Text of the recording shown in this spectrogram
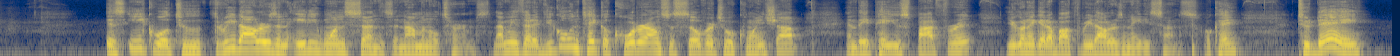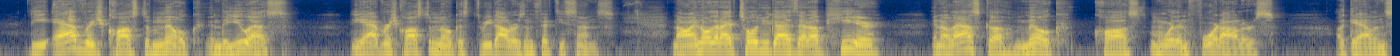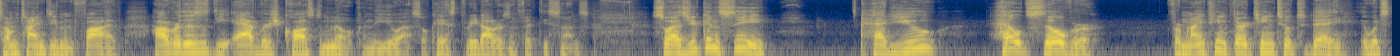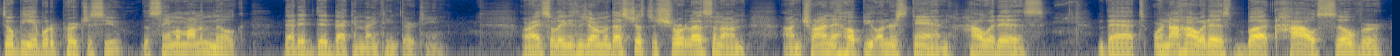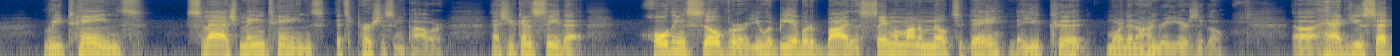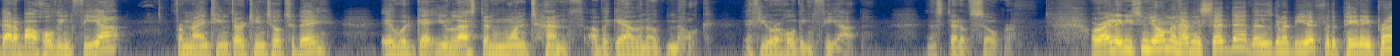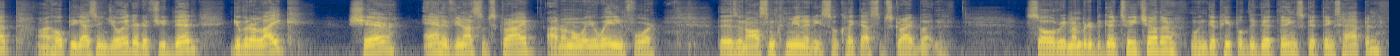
is equal to $3.81 in nominal terms. That means that if you go and take a quarter ounce of silver to a coin shop and they pay you spot for it, you're going to get about $3.80. Okay? Today, the average cost of milk in the US, the average cost of milk is $3.50. Now, I know that I've told you guys that up here in Alaska, milk costs more than $4 a gallon, sometimes even five. However, this is the average cost of milk in the US. Okay, it's $3.50. So as you can see, had you held silver from 1913 till today, it would still be able to purchase you the same amount of milk that it did back in 1913. All right, so ladies and gentlemen, that's just a short lesson on on trying to help you understand how it is that, or not how it is, but how silver retains slash maintains its purchasing power. As you can see that holding silver, you would be able to buy the same amount of milk today that you could more than 100 years ago. Uh, had you said that about holding fiat from 1913 till today, it would get you less than one tenth of a gallon of milk if you were holding fiat instead of silver. All right, ladies and gentlemen, having said that, that is going to be it for the payday prep. I hope you guys enjoyed it. If you did, give it a like, share, and if you're not subscribed, I don't know what you're waiting for. There's an awesome community, so click that subscribe button. So remember to be good to each other. When good people do good things, good things happen.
